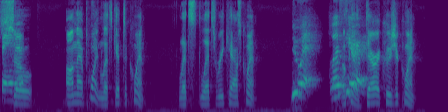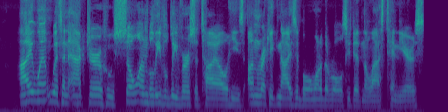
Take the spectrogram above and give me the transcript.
famous. So, on that point, let's get to Quint. Let's let's recast Quint. Do it. Let's hear Okay, it. Derek, who's your Quint? I went with an actor who's so unbelievably versatile. He's unrecognizable in one of the roles he did in the last 10 years.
